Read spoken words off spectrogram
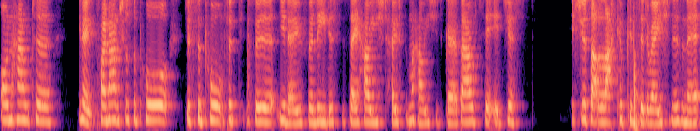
on how to, you know, financial support, just support for, for you know, for leaders to say how you should host them or how you should go about it. It just, it's just that lack of consideration, isn't it?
